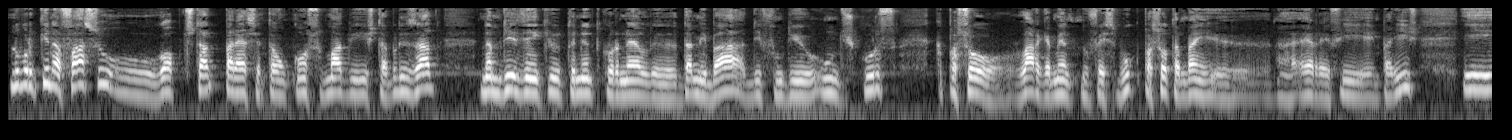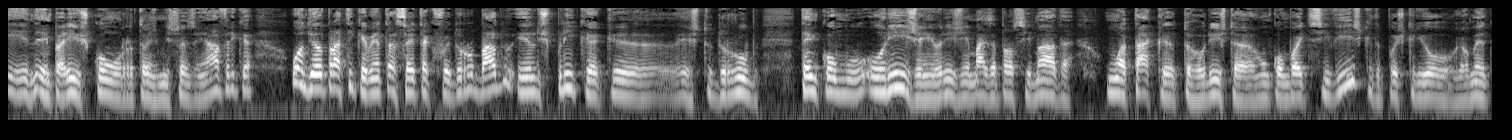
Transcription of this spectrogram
No Burkina Faso, o golpe de Estado parece então consumado e estabilizado, na medida em que o tenente-coronel eh, Damiba difundiu um discurso que passou largamente no Facebook, passou também eh, na RFI em Paris, e em Paris com retransmissões em África, onde ele praticamente aceita que foi derrubado. Ele explica que este derrube tem como origem, origem mais aproximada, um ataque terrorista a um comboio de civis, que depois criou realmente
